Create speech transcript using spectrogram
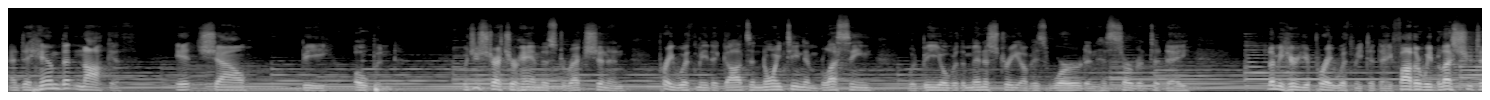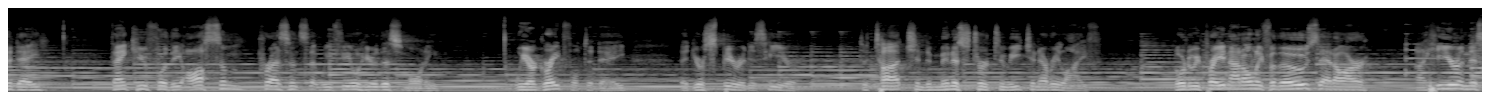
and to him that knocketh it shall be opened. Would you stretch your hand this direction and pray with me that God's anointing and blessing would be over the ministry of his word and his servant today? Let me hear you pray with me today. Father, we bless you today. Thank you for the awesome presence that we feel here this morning. We are grateful today that your spirit is here to touch and to minister to each and every life. Lord, we pray not only for those that are uh, here in this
